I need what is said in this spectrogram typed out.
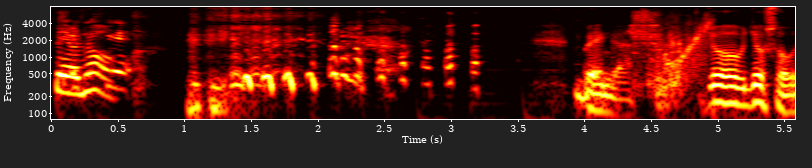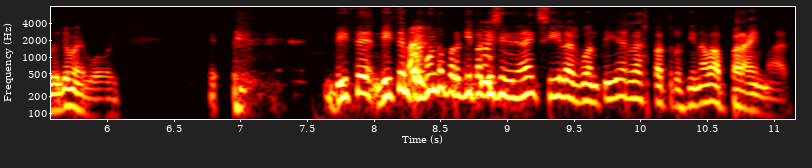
pero no. que- Venga, yo, yo sobro, yo me voy. Dice, dicen, pregunto por aquí para Kissing Night si las guantillas las patrocinaba Primark.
